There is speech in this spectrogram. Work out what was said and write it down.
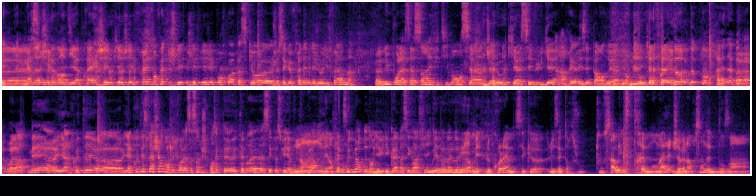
euh, Merci là, de me l'avoir dit après. J'ai piégé Fred, mais en fait, je l'ai piégé pourquoi? Parce que euh, je sais que Fred aime les jolies femmes. Euh, nu pour l'assassin, effectivement, c'est un Giallo qui est assez vulgaire, hein, réalisé par Andrea Bianchi. Fred, donc, donc pour Fred, Euh, voilà. voilà, mais euh, il y a un côté, il y a un côté slasher dans Nu pour l'assassin que je pensais que t'a- t'aimerais assez parce qu'il y a beaucoup Non, de meurtres. mais en il y a fait, beaucoup de meurtres dedans. Il, y a- il est quand même assez graphique. il y a Oui, pas oui, mal de oui, meurtres. mais le problème, c'est que les acteurs jouent tous Ah oui. extrêmement mal. J'avais l'impression d'être dans un,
